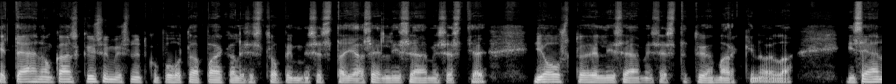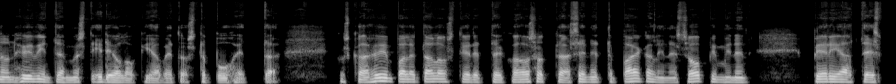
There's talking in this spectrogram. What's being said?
Että tämähän on myös kysymys nyt, kun puhutaan paikallisesta sopimisesta ja sen lisäämisestä ja joustojen lisäämisestä työmarkkinoilla, niin sehän on hyvin tämmöistä ideologiavetosta puhetta, koska on hyvin paljon taloustiedettä, joka osoittaa sen, että paikallinen sopiminen periaatteessa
